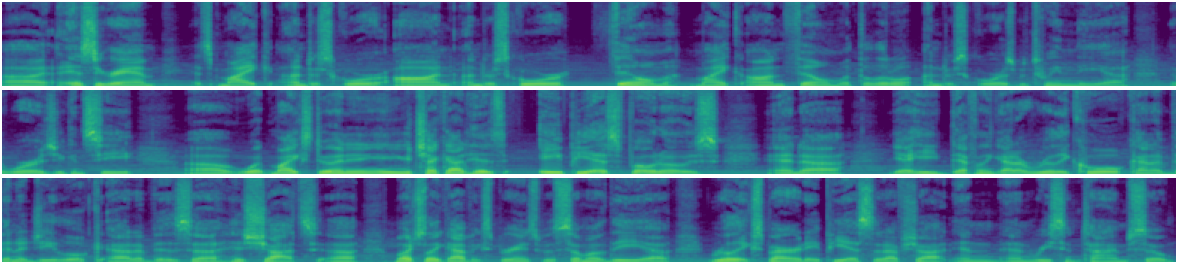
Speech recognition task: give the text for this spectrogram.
Instagram. It's Mike underscore on underscore film, Mike on film with the little underscores between the uh, the words. You can see uh, what Mike's doing, and you can check out his APS photos. And uh, yeah, he definitely got a really cool kind of vintagey look out of his uh, his shots, uh, much like I've experienced with some of the uh, really expired APS that I've shot in, in recent times. So,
